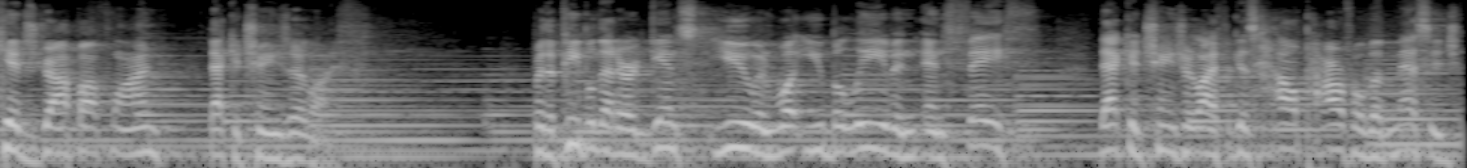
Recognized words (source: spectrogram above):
kids' drop off line, that could change their life. For the people that are against you and what you believe and, and faith, that could change their life because how powerful of a message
